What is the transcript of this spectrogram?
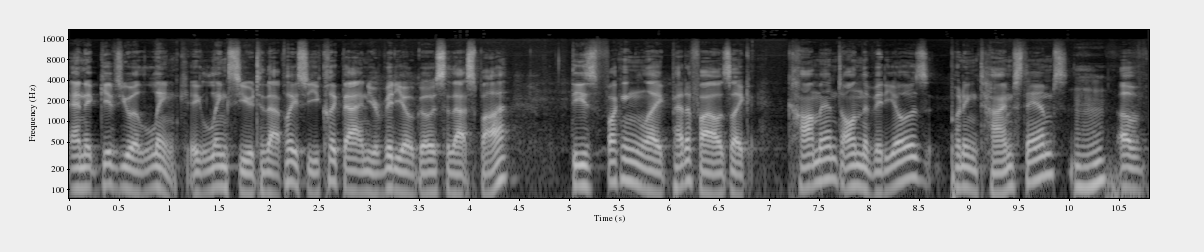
and it gives you a link. It links you to that place. So you click that, and your video goes to that spot. These fucking like pedophiles like comment on the videos, putting timestamps Mm-hmm. of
